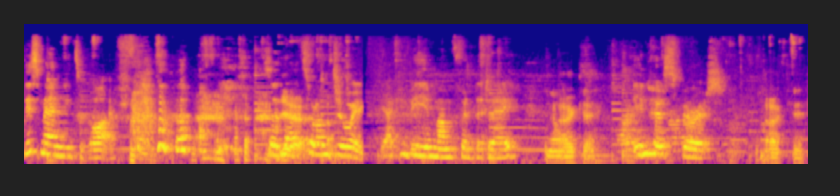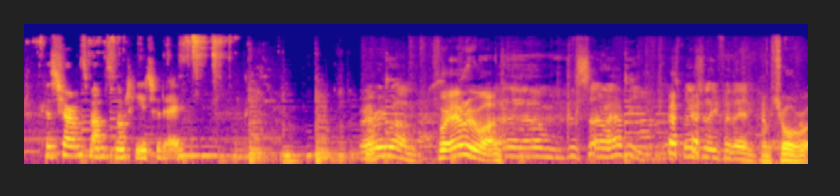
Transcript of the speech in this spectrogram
this man needs a wife. so that's Yeah. what I'm doing. Yeah, I can be your mum for the day, Okay, in her spirit, okay. because Charan's mum's not here today. For everyone. For everyone. I'm just so happy, especially for them. I'm sure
